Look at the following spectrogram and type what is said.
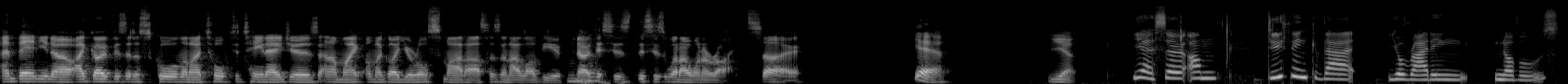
And then, you know, I go visit a school and I talk to teenagers and I'm like, oh my God, you're all smartasses and I love you. Mm-hmm. No, this is this is what I want to write. So yeah. Yeah. Yeah, so um do you think that you're writing novels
